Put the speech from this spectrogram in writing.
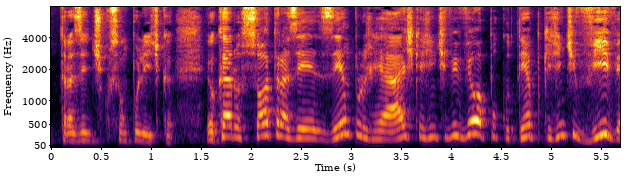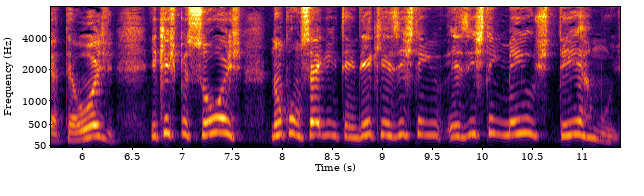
trazer discussão política. Eu quero só trazer exemplos reais que a gente viveu há pouco tempo, que a gente vive até hoje e que as pessoas não conseguem entender que existem, existem meios termos.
